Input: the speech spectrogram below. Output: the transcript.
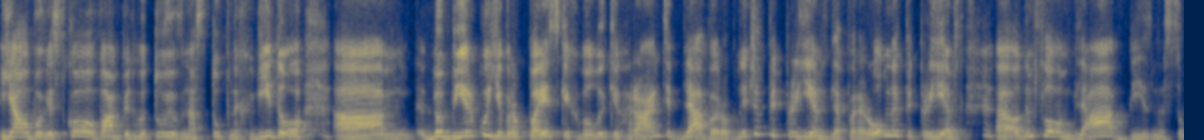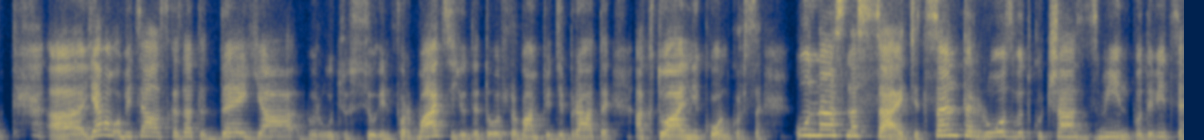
Я обов'язково вам підготую в наступних відео а, добірку європейських великих грантів для виробничих підприємств, для переробних підприємств, е, одним словом, для бізнесу. Е, Я вам обіцяла сказати, де я беру цю всю інформацію для того, щоб вам підібрати актуальні конкурси. У нас на сайті Центр розвитку час змін. Подивіться,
